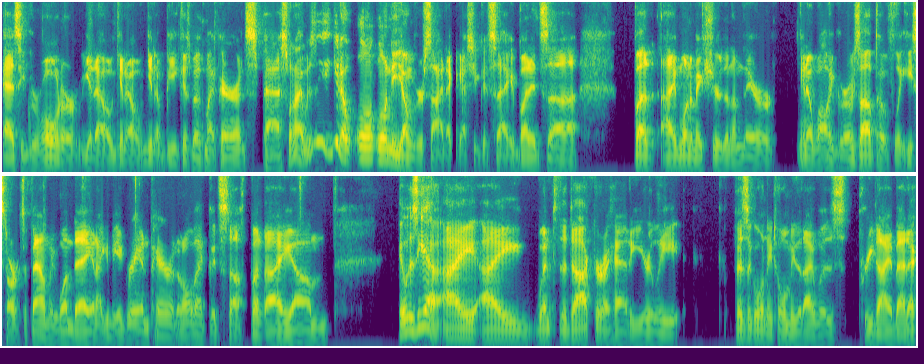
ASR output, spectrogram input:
as he grew older, you know, you know, you know, because both my parents passed when I was, you know, on, on the younger side, I guess you could say. But it's uh, but I want to make sure that I'm there, you know, while he grows up. Hopefully, he starts a family one day, and I can be a grandparent and all that good stuff. But I, um, it was yeah. I I went to the doctor. I had a yearly physical, and they told me that I was pre-diabetic.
